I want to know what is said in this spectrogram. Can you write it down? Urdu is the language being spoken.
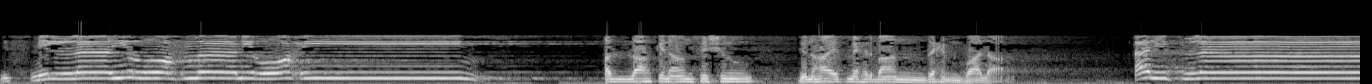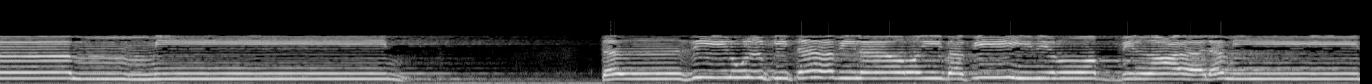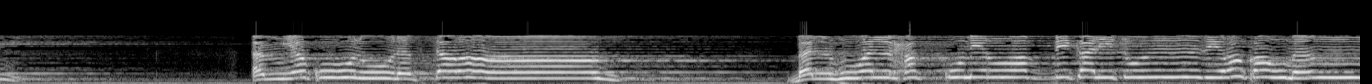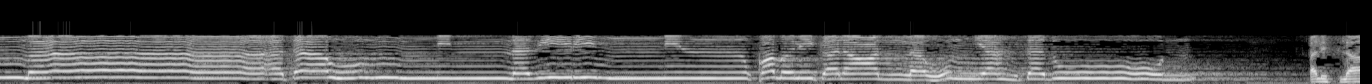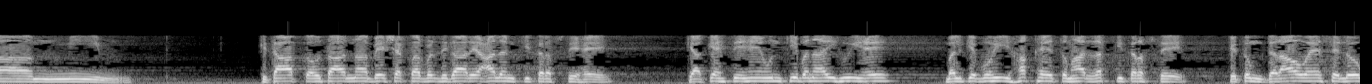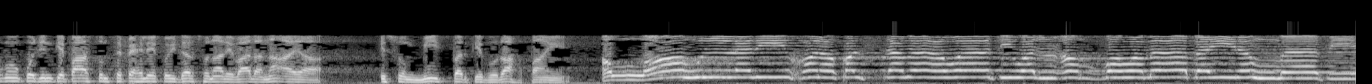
بسم اللہ الرحمن الرحیم۔ اللہ کے نام سے شروع جو نہایت مہربان رحم والا۔ الف لام میم۔ تنزیل الكتاب لا ریب فیه من رب العالمین۔ أم يقولون افتراه بل هو الحق من ربك لتنذر قوما ما أتاهم من نذير من قبلك لعلهم يهتدون الاسلام میم کتاب کا اتارنا بے شک پروردگار عالم کی طرف سے ہے۔ کیا کہتے ہیں ان کی بنائی ہوئی ہے؟ بلکہ وہی حق ہے تمہارے رب کی طرف سے کہ تم ڈراؤ ایسے لوگوں کو جن کے پاس تم سے پہلے کوئی ڈر سنانے والا نہ آیا۔ اس امید پر کہ وہ راہ پائیں۔ الله الذي خلق السماوات والأرض وما بينهما في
